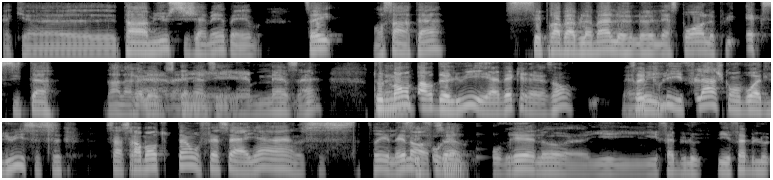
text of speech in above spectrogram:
fait que euh, tant mieux si jamais, mais on s'entend, c'est probablement l'espoir le, plus excitant dans la relève du ben, Canadien. Mais, hein? Tout le ben monde parle de lui et avec raison. Ben tous les flashs qu'on voit de lui, ça se remonte tout le temps au fait saillant. Hein. Lennon, au vrai, là, euh, il, est, fabuleux. Il est fabuleux.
